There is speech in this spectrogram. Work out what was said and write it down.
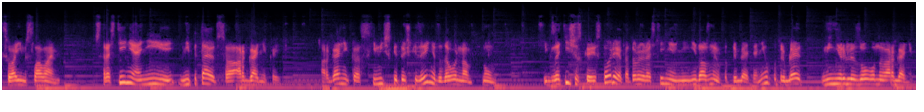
своими словами. Есть растения, они не питаются органикой. Органика с химической точки зрения это довольно ну, экзотическая история, которую растения не, не должны употреблять. Они употребляют минерализованную органику.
